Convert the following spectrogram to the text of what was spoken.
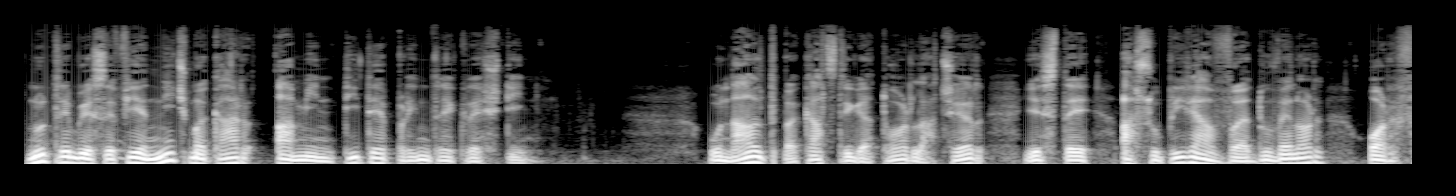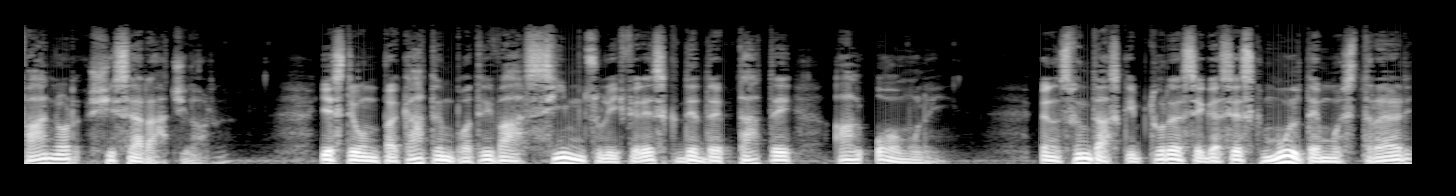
nu trebuie să fie nici măcar amintite printre creștini. Un alt păcat strigător la cer este asuprirea văduvelor, orfanilor și săracilor. Este un păcat împotriva simțului firesc de dreptate al omului. În Sfânta Scriptură se găsesc multe mustrări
